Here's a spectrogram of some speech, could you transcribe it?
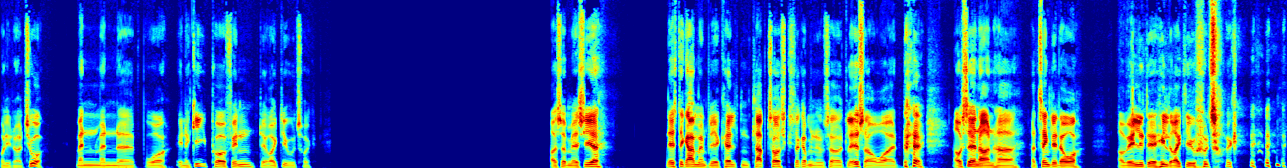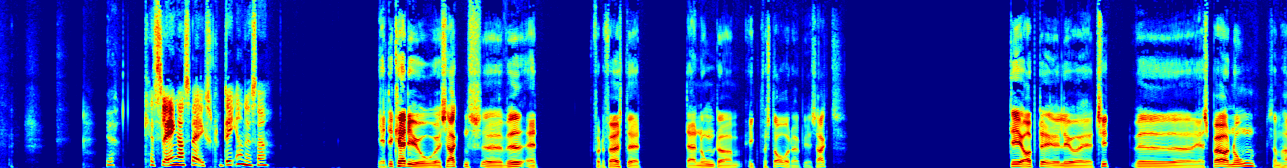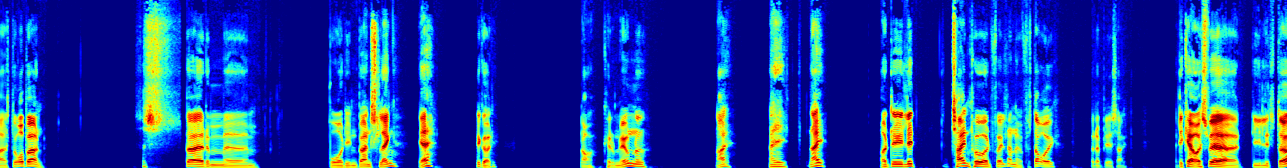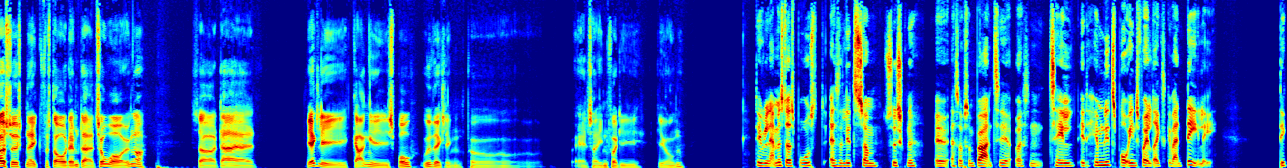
for litteratur. Man, man øh, bruger energi på at finde det rigtige udtryk. Og som jeg siger, næste gang man bliver kaldt en klaptosk, så kan man jo så glæde sig over, at afsenderen har, har tænkt lidt over at vælge det helt rigtige udtryk. ja. Kan slang også være ekskluderende så? Ja, det kan det jo øh, sagtens øh, ved, at for det første, at der er nogen, der ikke forstår, hvad der bliver sagt. Det oplever jeg tit ved, øh, jeg spørger nogen, som har store børn. Så spørger jeg dem, øh, bruger dine børn slang? Ja, det gør de. Nå, kan du nævne noget? Nej. Nej, nej. Og det er lidt tegn på, at forældrene forstår ikke, hvad der bliver sagt. Og det kan også være, at de lidt større søskende ikke forstår dem, der er to år yngre. Så der er virkelig gang i sprogudviklingen på, altså inden for de, de unge. Det vil nærmest også bruges altså lidt som søskende, øh, altså som børn, til at sådan, tale et hemmeligt sprog, ens forældre ikke skal være en del af.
